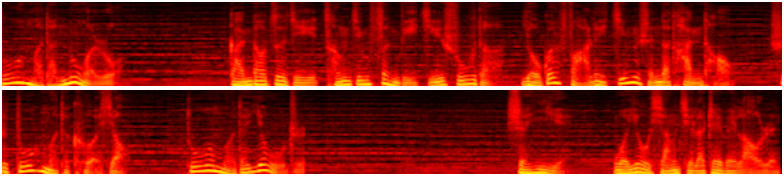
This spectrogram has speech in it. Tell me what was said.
多么的懦弱，感到自己曾经奋笔疾书的。有关法律精神的探讨是多么的可笑，多么的幼稚。深夜，我又想起了这位老人，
